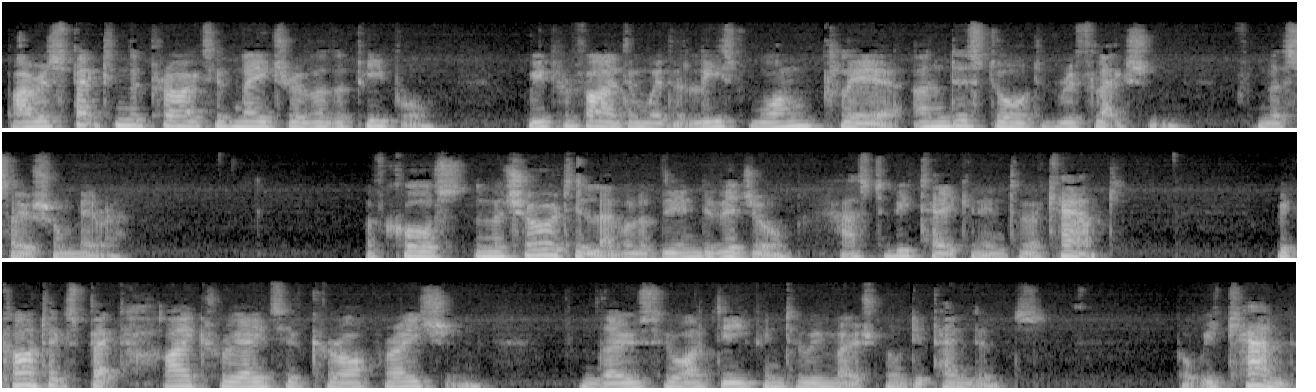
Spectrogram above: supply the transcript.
By respecting the proactive nature of other people, we provide them with at least one clear, undistorted reflection from the social mirror. Of course, the maturity level of the individual has to be taken into account. We can't expect high creative cooperation from those who are deep into emotional dependence, but we can,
